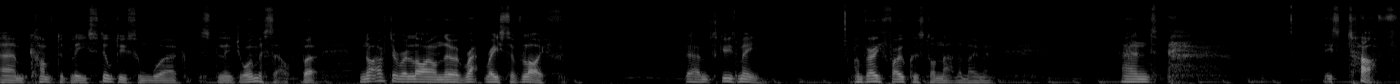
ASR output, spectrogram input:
um, comfortably, still do some work, still enjoy myself, but not have to rely on the rat race of life um, excuse me, I'm very focused on that at the moment, and it's tough.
